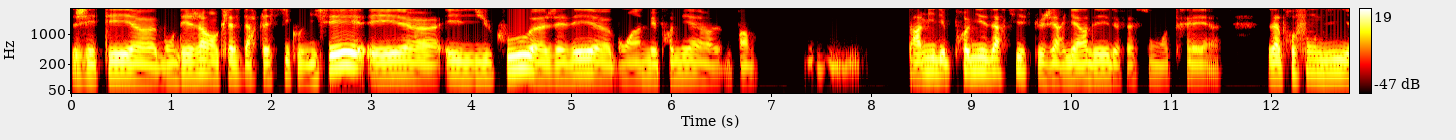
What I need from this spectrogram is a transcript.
j'étais euh, bon, déjà en classe d'art plastique au lycée et, et du coup, j'avais bon, un de mes premiers, enfin, parmi les premiers artistes que j'ai regardé de façon très approfondie,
